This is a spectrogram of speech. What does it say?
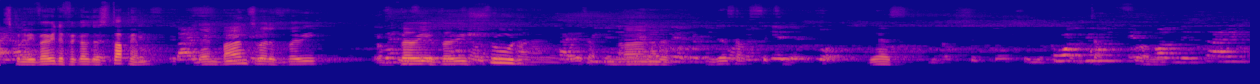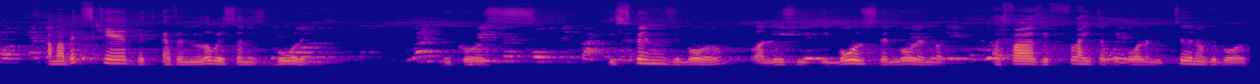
it's going to be very difficult to stop him. Then Barnwell is very, very, very shrewd. And You just have six yes, Fortune is on the side of I'm a bit scared with Evin Lewis and his bowling because he spins the ball, or at least he, he bowls spin bowling, but as far as the flight of the ball and the turn of the ball,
